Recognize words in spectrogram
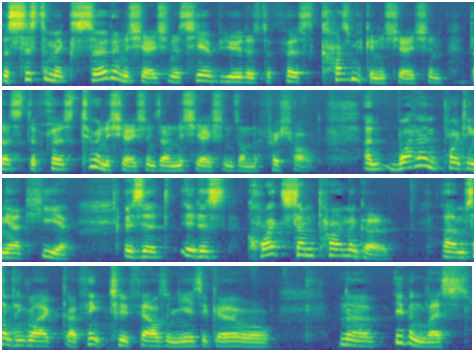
The systemic third initiation is here viewed as the first cosmic initiation, thus, the first two initiations are initiations on the threshold. And what I'm pointing at here is that it is quite some time ago, um, something like I think 2,000 years ago or no, even less,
